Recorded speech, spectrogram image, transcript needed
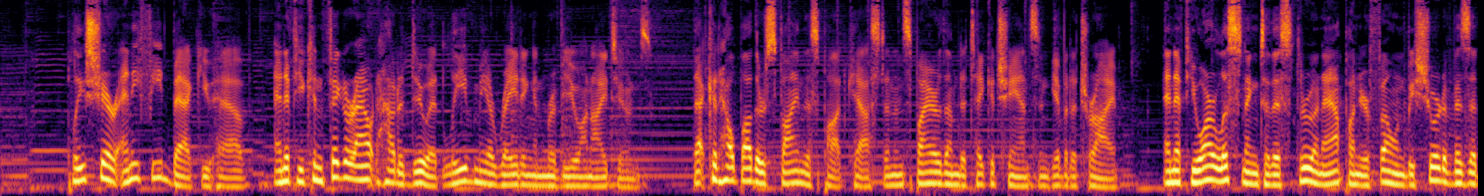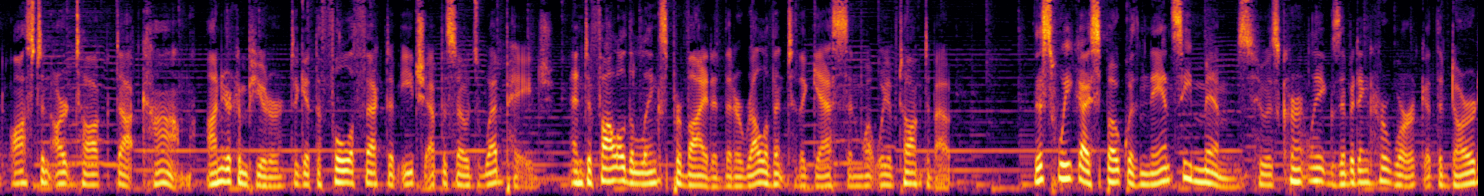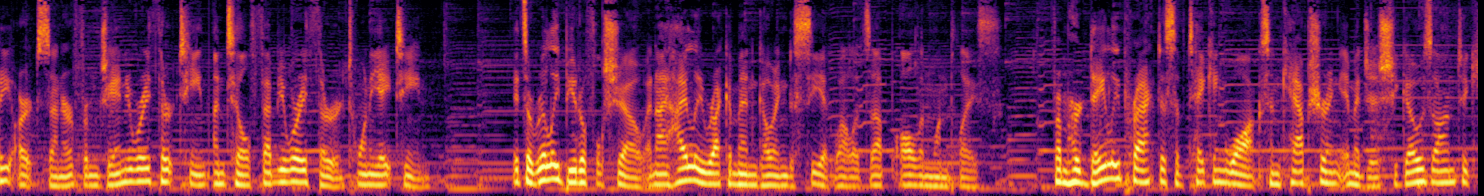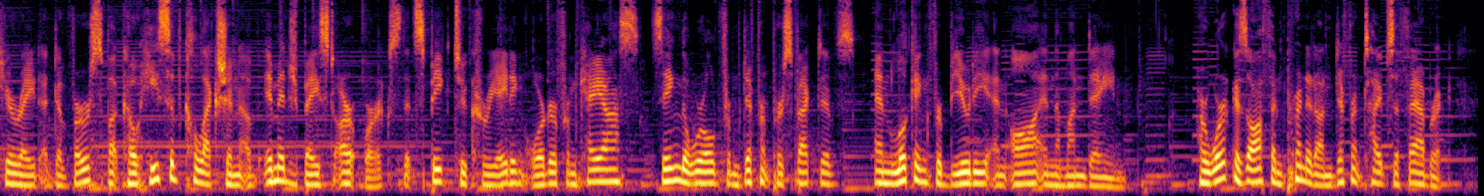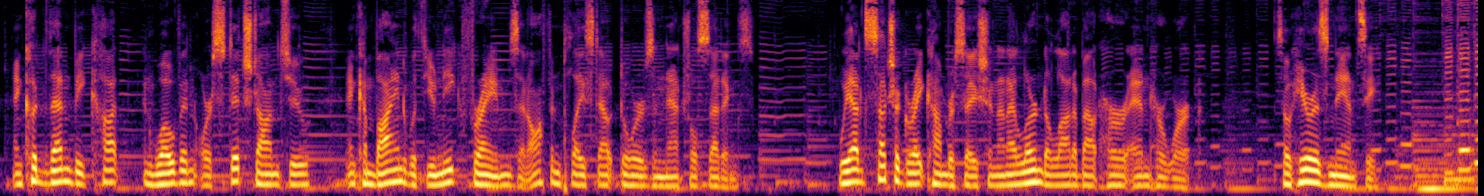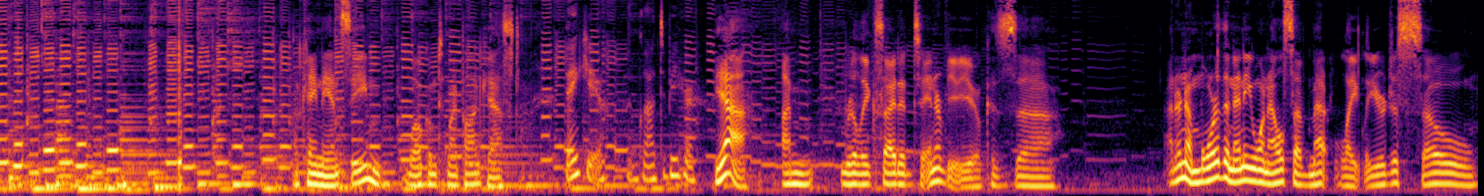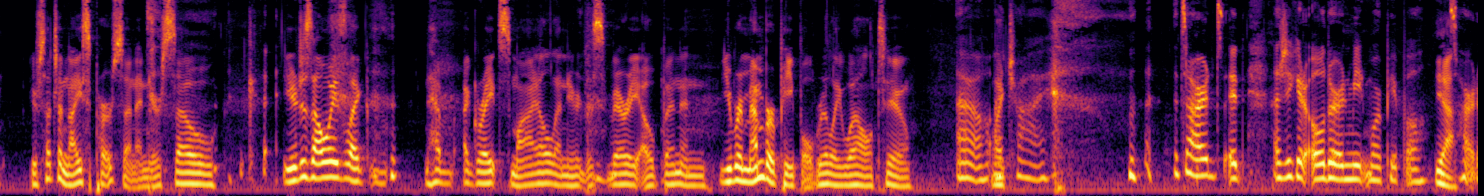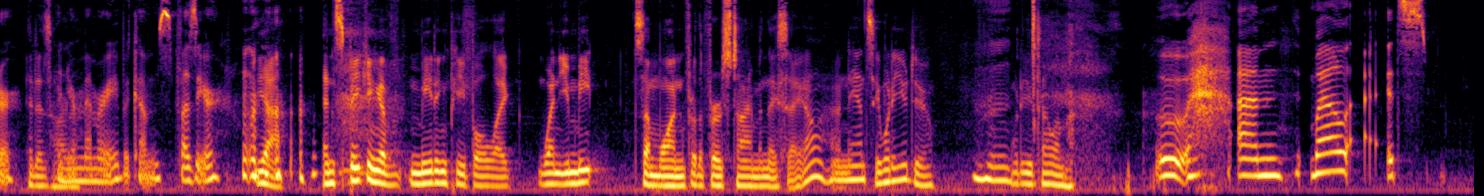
Please share any feedback you have, and if you can figure out how to do it, leave me a rating and review on iTunes. That could help others find this podcast and inspire them to take a chance and give it a try. And if you are listening to this through an app on your phone, be sure to visit austinarttalk.com on your computer to get the full effect of each episode's webpage and to follow the links provided that are relevant to the guests and what we have talked about. This week I spoke with Nancy Mims, who is currently exhibiting her work at the Dougherty Art Center from January 13th until February 3rd, 2018. It's a really beautiful show, and I highly recommend going to see it while it's up all in one place. From her daily practice of taking walks and capturing images, she goes on to curate a diverse but cohesive collection of image based artworks that speak to creating order from chaos, seeing the world from different perspectives, and looking for beauty and awe in the mundane. Her work is often printed on different types of fabric and could then be cut and woven or stitched onto and combined with unique frames and often placed outdoors in natural settings. We had such a great conversation, and I learned a lot about her and her work. So here is Nancy. Okay, Nancy, welcome to my podcast. Thank you. I'm glad to be here. Yeah, I'm really excited to interview you because uh, I don't know more than anyone else I've met lately. You're just so you're such a nice person, and you're so you're just always like have a great smile and you're just very open and you remember people really well too. Oh, like, I try. it's hard. It as you get older and meet more people, yeah, it's harder. It is harder. And your memory becomes fuzzier. yeah. And speaking of meeting people, like when you meet someone for the first time and they say, "Oh, Nancy, what do you do?" Mm-hmm. What do you tell them? Ooh, um, well, it's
